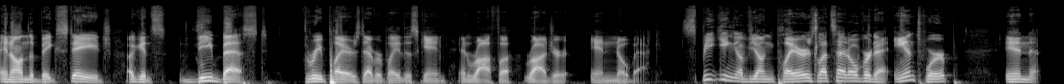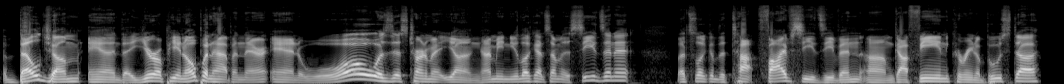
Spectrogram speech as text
and on the big stage against the best three players to ever play this game in Rafa, Roger, and Novak. Speaking of young players, let's head over to Antwerp in Belgium, and the European Open happened there. And whoa, was this tournament young? I mean, you look at some of the seeds in it. Let's look at the top five seeds, even. Um, Goffin, Carreño Busta,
